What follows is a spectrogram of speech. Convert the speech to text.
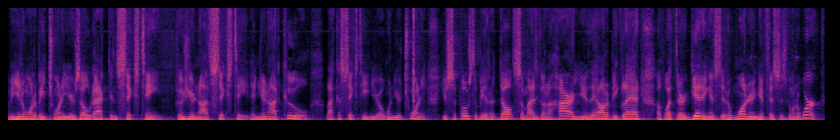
I mean, you don't want to be 20 years old acting 16 because you're not 16 and you're not cool like a 16-year-old when you're 20. You're supposed to be an adult. Somebody's going to hire you. They ought to be glad of what they're getting instead of wondering if this is going to work.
